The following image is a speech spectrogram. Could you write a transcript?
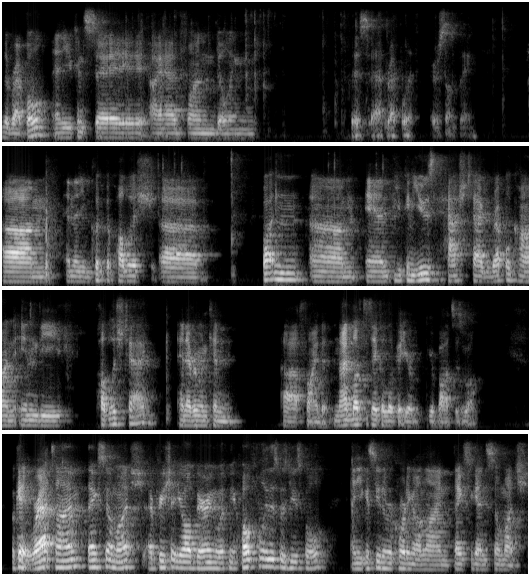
the REPL, and you can say, I had fun building this at Replit or something. Um, and then you can click the publish uh, button, um, and you can use hashtag Replicon in the publish tag, and everyone can uh, find it. And I'd love to take a look at your, your bots as well. Okay, we're at time. Thanks so much. I appreciate you all bearing with me. Hopefully this was useful. and you can see the recording online. Thanks again so much.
